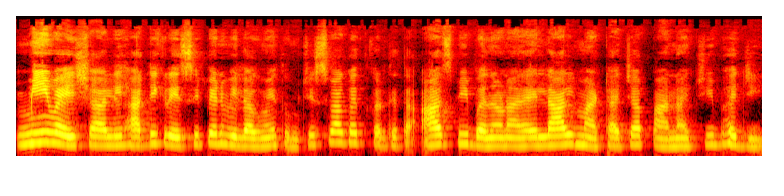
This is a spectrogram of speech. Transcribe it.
मी वैशाली हार्दिक रेसिपी अँड विलॉगमध्ये तुमचे स्वागत करते. तर आज मी बनवणार आहे लाल माठाच्या पानाची भजी.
